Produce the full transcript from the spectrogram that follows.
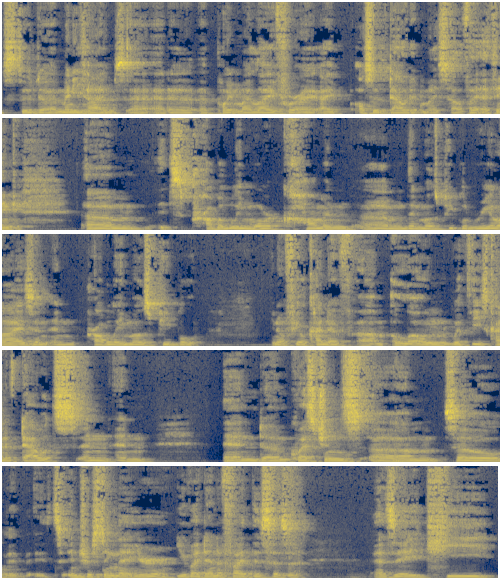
stood uh, many times at a, a, point in my life where I, I also doubted myself. I, I think um, it's probably more common um, than most people realize, and, and, probably most people, you know, feel kind of um, alone with these kind of doubts and and and um, questions. Um, so it, it's interesting that you're you've identified this as a as a key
